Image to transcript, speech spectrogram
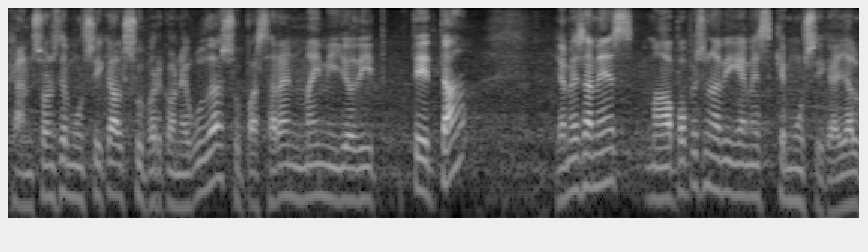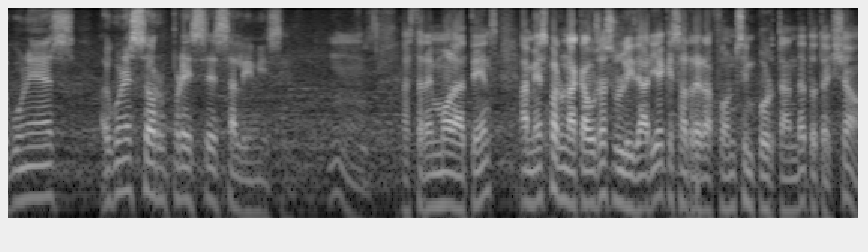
cançons de musicals superconegudes, s'ho passaran mai millor dit teta, i a més a més, Mama Pop és una mica més que música, hi ha algunes, algunes sorpreses a l'inici. Estarem molt atents. A més, per una causa solidària, que és el rerefons important de tot això.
